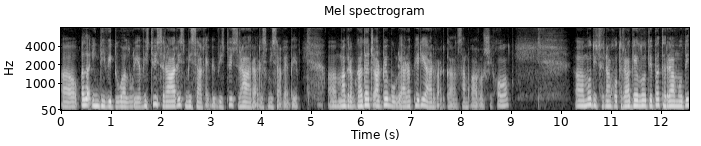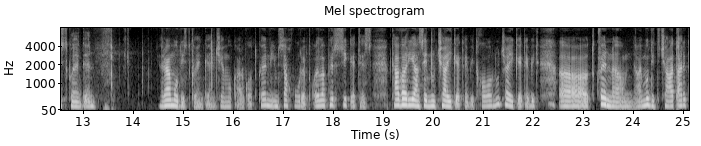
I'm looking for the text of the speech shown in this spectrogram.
აა ყველა ინდივიდუალურია, ვისთვის რა არის მისაღები, ვისთვის რა არ არის მისაღები. მაგრამ გადაჭარბებული არაფერი არ ვარ სამყაროში, ხო? აა მოდით ნახოთ რა გელოდებათ, რა მოდის თქვენგენ. რა მოდის თქვენკენ, ჩემო კარგო, თქვენ იმსახურებთ ყველაფერს სიკეთეს. თავარია ასე ნუ ჩაიკეტებით, ხო? ნუ ჩაიკეტებით. აა თქვენ აი მოდით ჩაატარეთ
